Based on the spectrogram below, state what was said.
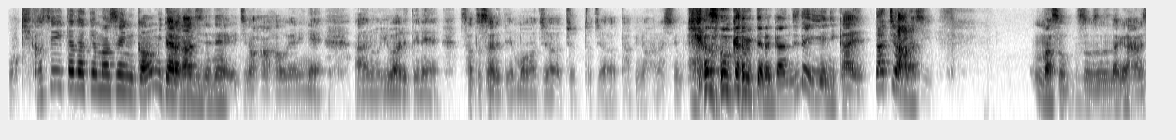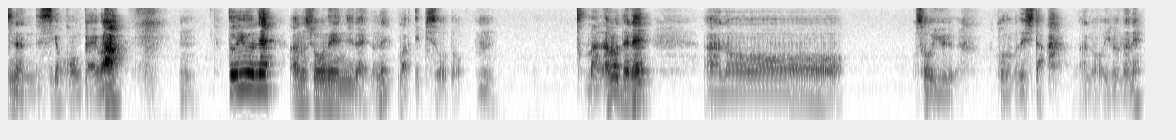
お聞かせいただけませんか？みたいな感じでね、うちの母親にね、あの、言われてね、諭されて、まあ、じゃあちょっと、じゃあ旅の話でも聞かそうか みたいな感じで家に帰ったっちゅう話。まあ、そ、そ、それだけの話なんですよ、今回は。うん。というね、あの少年時代のね、まあ、エピソード。うん。まあ、なのでね、あのー、そういう子供でした。あのいろんなね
